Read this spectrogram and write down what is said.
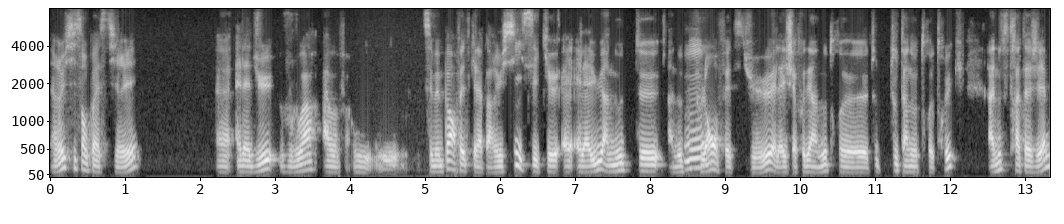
Réussissant pas à se tirer, euh, elle a dû vouloir, enfin, ou- ou- c'est même pas en fait qu'elle a pas réussi, c'est que elle, a eu un autre, euh, un autre Mhm. plan en fait, si tu veux. Elle a échafaudé un autre, euh, tout, tout un autre truc, un autre stratagème.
